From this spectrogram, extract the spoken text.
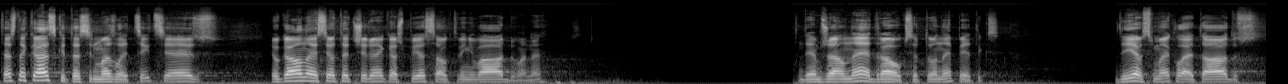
Tas nekas, ka tas ir mazliet cits jēzus. Jo galvenais jau ir vienkārši piesaukt viņu vārdu, vai ne? Diemžēl nē, draugs, ar to nepietiks. Dievs meklē tādus,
